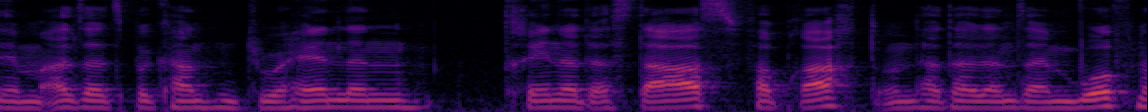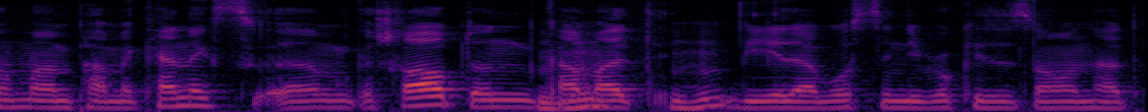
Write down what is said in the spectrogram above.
dem allseits bekannten Drew Hanlon, Trainer der Stars, verbracht und hat halt an seinem Wurf nochmal ein paar Mechanics ähm, geschraubt und mhm, kam halt, mhm. wie jeder wusste, in die Rookie-Saison und hat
